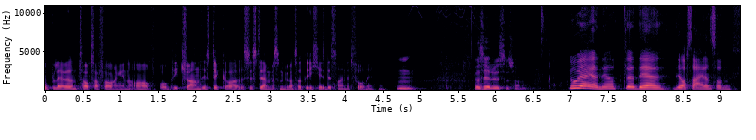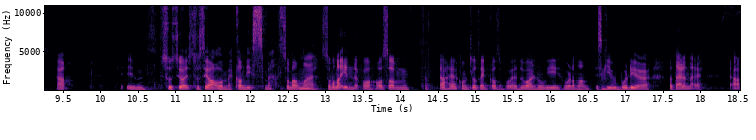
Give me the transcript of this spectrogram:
oppleve den tapserfaringen av å bli kvernet i stykker av det systemet som uansett ikke er designet for dem. Hva sier du, Susanne? Jo, jeg er enig i at det, det også er en sånn ja, sosial, sosiale mekanisme som man, er, som man er inne på. Og som ja, Jeg kommer til å tenke også på Edouard Louis, hvordan han beskriver Bourdieu. At det er den der, ja,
